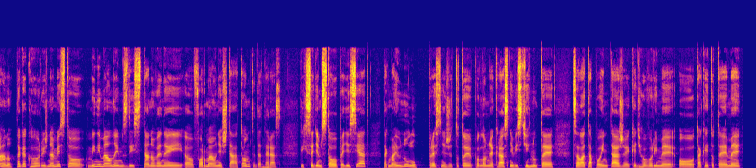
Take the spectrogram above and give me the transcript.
Áno, tak ako hovoríš, namiesto minimálnej mzdy stanovenej e, formálne štátom, teda mhm. teraz tých 750, tak majú nulu. Presne, že toto je podľa mňa krásne vystihnuté celá tá pointa, že keď hovoríme o takejto téme,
